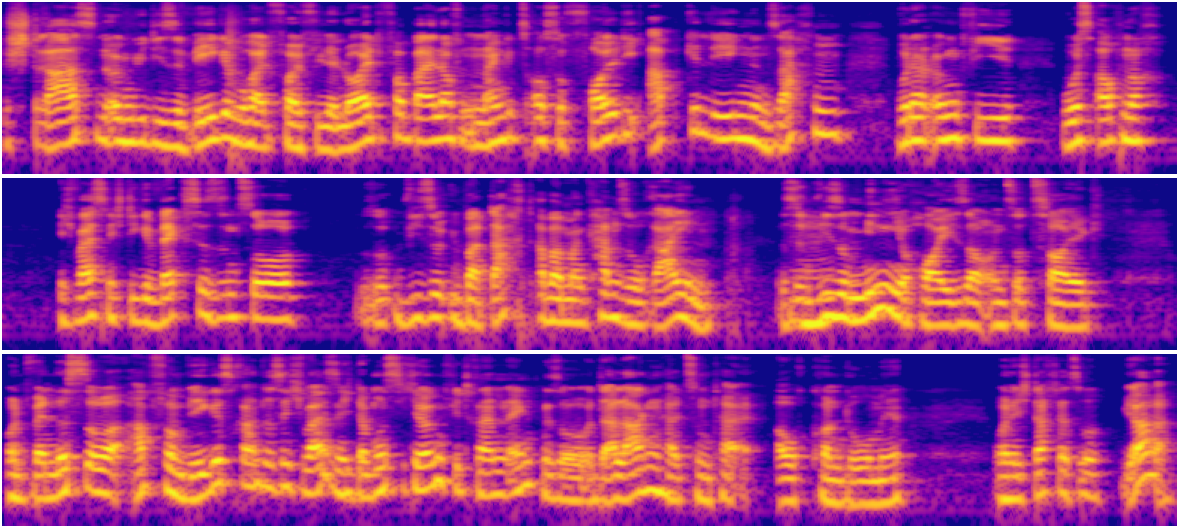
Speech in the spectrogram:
Straßen, irgendwie diese Wege, wo halt voll viele Leute vorbeilaufen und dann gibt es auch so voll die abgelegenen Sachen, wo dann irgendwie, wo es auch noch, ich weiß nicht, die Gewächse sind so, so wie so überdacht, aber man kann so rein. Es sind mhm. wie so Mini-Häuser und so Zeug. Und wenn das so ab vom Wegesrand ist, ich weiß nicht, da muss ich irgendwie dran denken. So, da lagen halt zum Teil auch Kondome. Und ich dachte halt so, ja,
